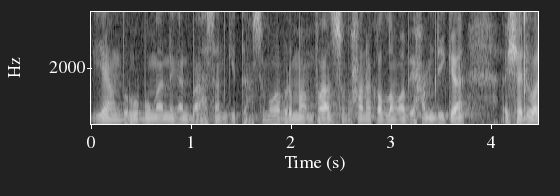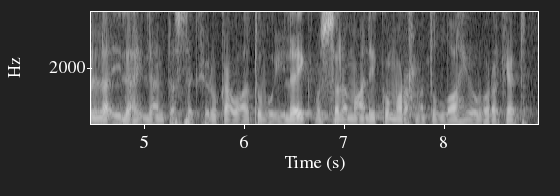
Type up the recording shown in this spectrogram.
yang berhubungan dengan bahasan kita. Semoga bermanfaat. Subhanakallahumma bihamdika asyhadu an la ilaha illa anta astaghfiruka wa atubu ilaik. Wassalamualaikum warahmatullahi wabarakatuh.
